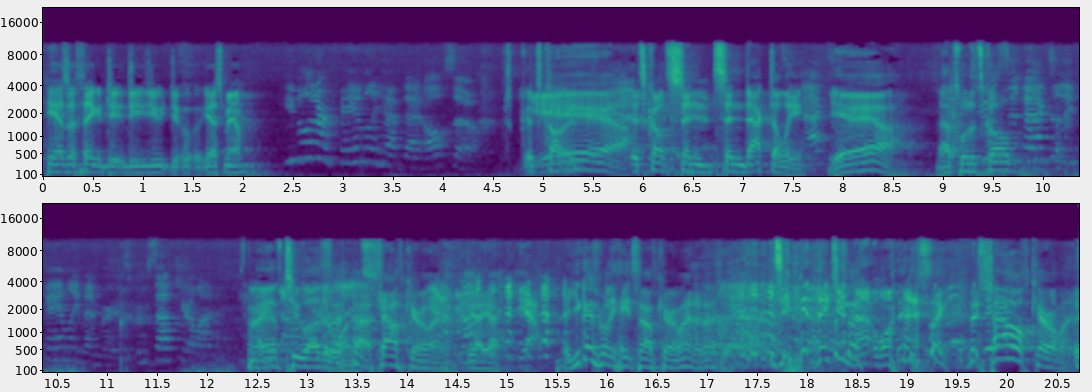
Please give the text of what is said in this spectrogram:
He has a thing. Do, do you. Do, yes, ma'am? People in our family have that also. It's Yeah. called. It's called syn- syndactyly. Yeah, that's what it's called. Syndactyly family members from South Carolina. I have two other ones. South Carolina. Yeah, yeah. Yeah. You guys really hate South Carolina, don't you? they do not want. It's like but South Carolina.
